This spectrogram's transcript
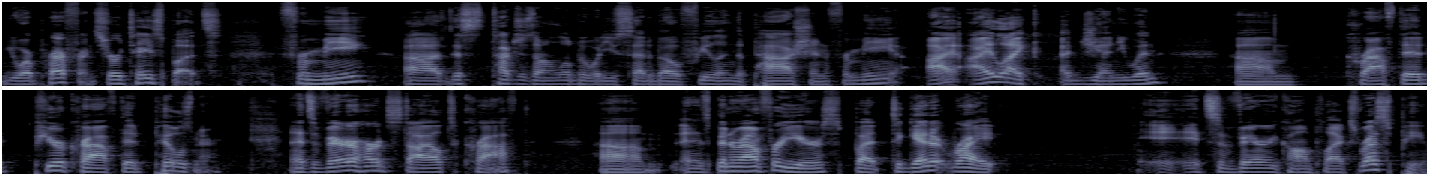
your preference, your taste buds. For me, uh, this touches on a little bit what you said about feeling the passion. For me, I, I like a genuine, um, crafted, pure crafted Pilsner. And it's a very hard style to craft. Um, and it's been around for years, but to get it right, it's a very complex recipe.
